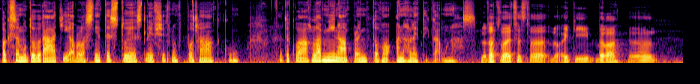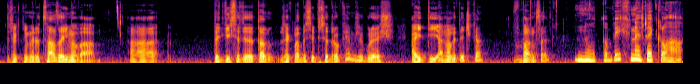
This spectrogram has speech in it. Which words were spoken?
pak se mu to vrátí a vlastně testuje, jestli je všechno v pořádku. To je taková hlavní náplň toho analytika u nás. No ta tvoje cesta do IT byla, eh, řekněme, docela zajímavá. A teď, když se tě tam, řekla by si před rokem, že budeš IT analytička v bance? No, to bych neřekla.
